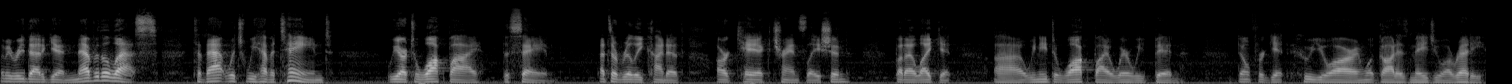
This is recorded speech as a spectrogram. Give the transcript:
Let me read that again. Nevertheless, to that which we have attained, we are to walk by the same. That's a really kind of archaic translation, but I like it. Uh, we need to walk by where we've been. Don't forget who you are and what God has made you already.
